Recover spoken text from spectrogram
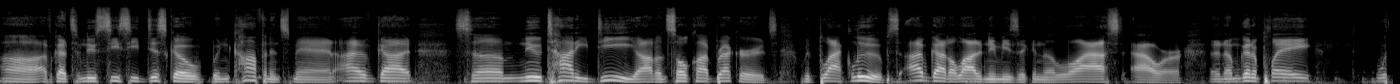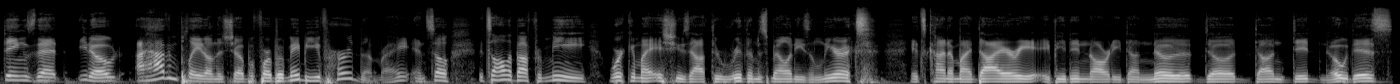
uh, I've got some new CC Disco and Confidence Man. I've got some new Tatie Dee out on Soul Clap Records with Black Loops. I've got a lot of new music in the last hour, and I'm gonna play with things that you know I haven't played on the show before, but maybe you've heard them, right? And so it's all about for me working my issues out through rhythms, melodies, and lyrics. It's kind of my diary. If you didn't already done know done did know this,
